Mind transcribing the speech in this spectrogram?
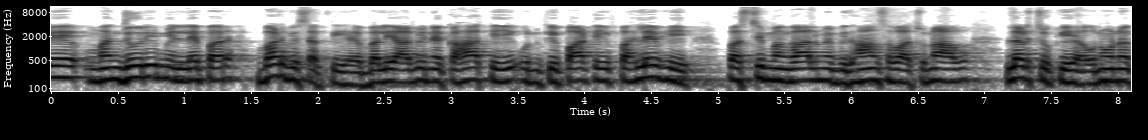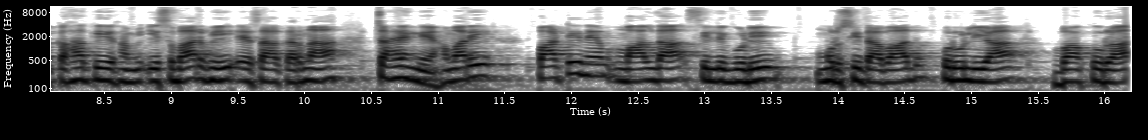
के मंजूरी मिलने पर बढ़ भी सकती है। बलियाबी ने कहा कि उनकी पार्टी पहले भी पश्चिम बंगाल में विधानसभा चुनाव लड़ चुकी है। उन्होंने कहा कि हम इस बार भी ऐसा करना चाहेंगे। हमारी पार्टी ने मालदा, सिलीगुड़ी, मुर्शिदाबाद, पुरुलिया बांकुड़ा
